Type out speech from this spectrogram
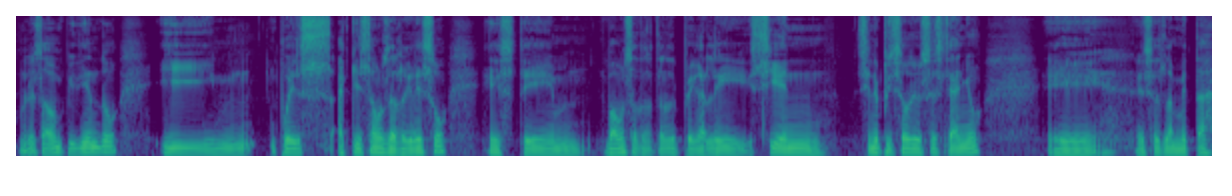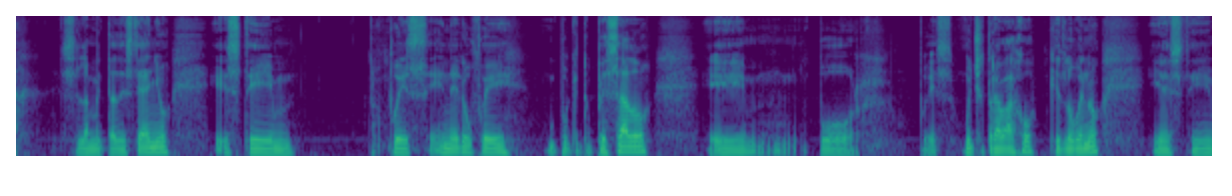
Me lo estaban pidiendo y mm, pues aquí estamos de regreso. Este, mm, vamos a tratar de pegarle 100, 100 episodios este año. Eh, esa es la meta, esa es la meta de este año. Este, mm, pues enero fue un poquito pesado eh, por pues mucho trabajo, que es lo bueno. Y este,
